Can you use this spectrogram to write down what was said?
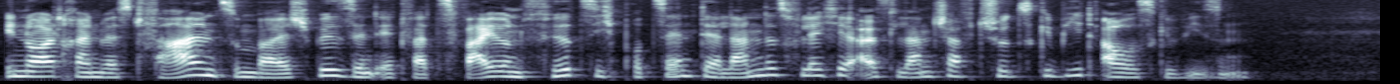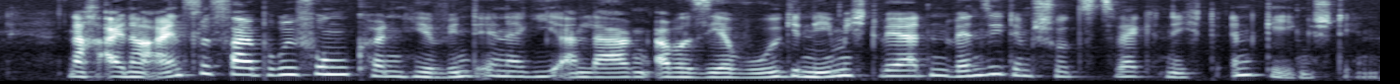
In Nordrhein-Westfalen zum Beispiel sind etwa 42 Prozent der Landesfläche als Landschaftsschutzgebiet ausgewiesen. Nach einer Einzelfallprüfung können hier Windenergieanlagen aber sehr wohl genehmigt werden, wenn sie dem Schutzzweck nicht entgegenstehen.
